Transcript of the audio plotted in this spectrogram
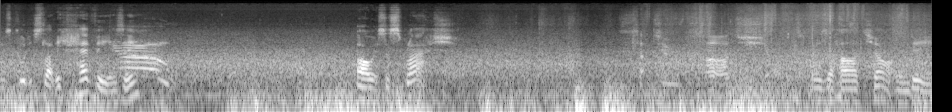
He's called it slightly heavy, is he? Go. Oh, it's a splash. Such a hard shot. It was a hard shot indeed.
